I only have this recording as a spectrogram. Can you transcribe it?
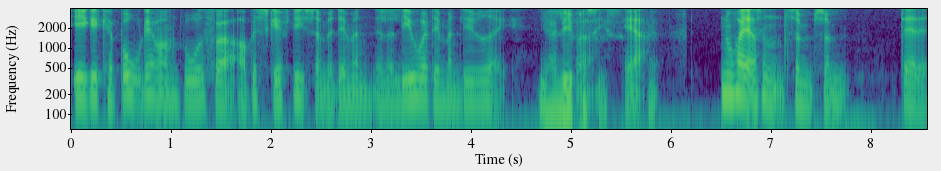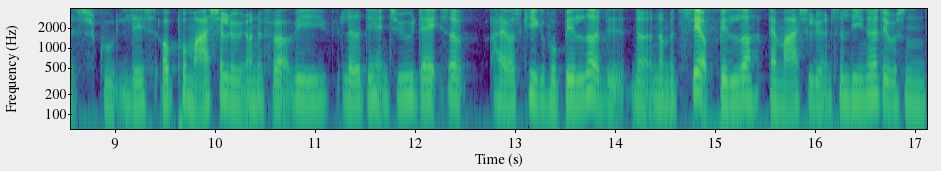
ikke kan bo der, hvor man boede før, og beskæftige sig med det, man, eller leve af det, man levede af. Ja, lige før. præcis. Ja. ja. Nu har jeg sådan, som, som da jeg skulle læse op på Marshalløerne, før vi lavede det her interview i dag, så har jeg også kigget på billeder, og det, når, når man ser billeder af Marshalløerne, så ligner det jo sådan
